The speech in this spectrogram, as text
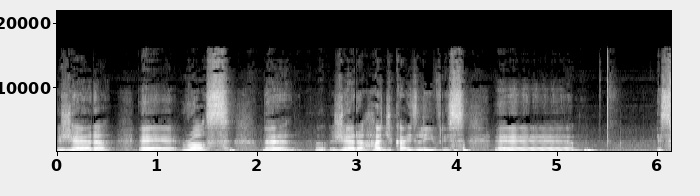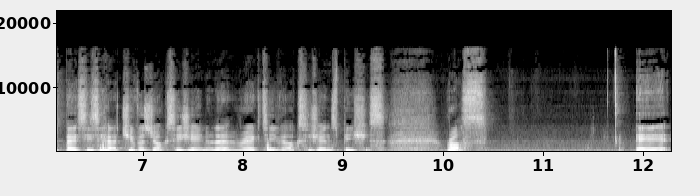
gera é, ROS, né? gera radicais livres. É, espécies reativas de oxigênio, né? Reactive Oxygen Species, ROS. É,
